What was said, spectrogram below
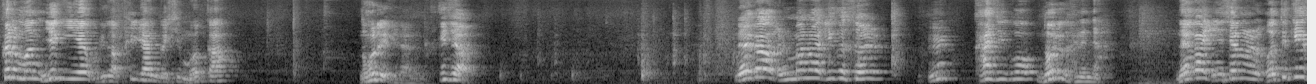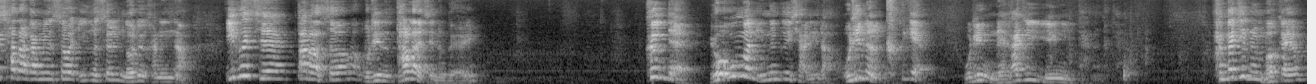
그러면 여기에 우리가 필요한 것이 뭘까? 노력이라는 거. 그죠? 내가 얼마나 이것을 응? 가지고 노력하느냐. 내가 인생을 어떻게 살아가면서 이것을 노력하느냐. 이것에 따라서 우리는 달라지는 거예요. 그런데 요것만 있는 것이 아니라 우리는 크게 우리는 네 가지 유형이 있다는 거다. 한 가지는 뭘까요?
